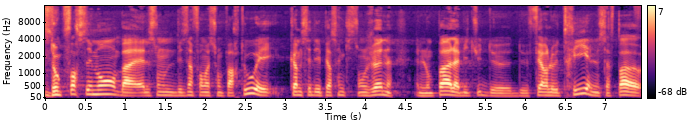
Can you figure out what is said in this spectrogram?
Donc forcément, bah, elles ont des informations partout et comme c'est des personnes qui sont jeunes, elles n'ont pas l'habitude de, faire le tri, elles ne savent pas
